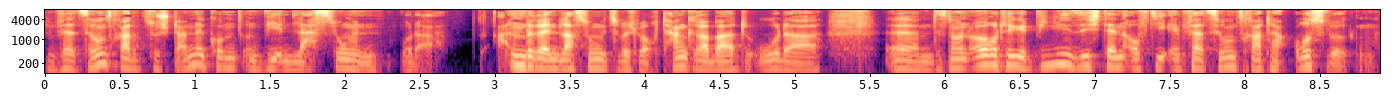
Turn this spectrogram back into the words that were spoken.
die Inflationsrate zustande kommt und wie Entlastungen oder andere Entlastungen, zum Beispiel auch Tankrabatt oder ähm, das 9-Euro-Ticket, wie die sich denn auf die Inflationsrate auswirken.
